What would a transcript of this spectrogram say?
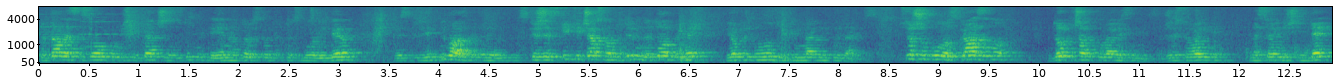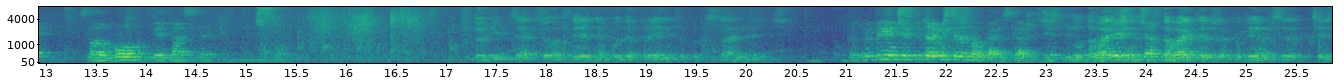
питалися свого помічника чи заступника, я не готовий сказати, хто це була людина. Ви скажіть, будь ласка, е, скажи, скільки часу нам потрібно для того, аби ми його притягнули до кримінальної відповідальності. Все, що було сказано до початку вересня місяця. Вже сьогодні, на сьогоднішній день, слава Богу, 19 число. До кінця цього тижня буде прийнято процесуальне рішення. Тобто ми приїдемо через півтора місяця знову кажуть, скажете, через Ну давайте, тиждень давайте вже подивимося через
